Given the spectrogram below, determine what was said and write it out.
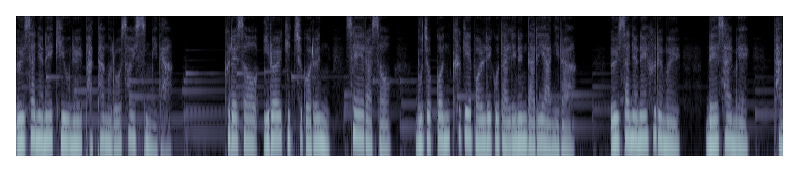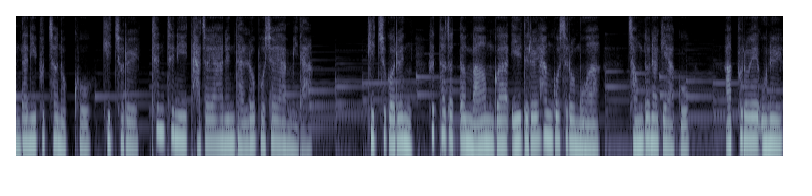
을사년의 기운을 바탕으로 서 있습니다. 그래서 1월 기축월은 새해라서 무조건 크게 벌리고 달리는 달이 아니라 을사년의 흐름을 내 삶에 단단히 붙여놓고 기초를 튼튼히 다져야 하는 달로 보셔야 합니다. 기축월은 흩어졌던 마음과 일들을 한 곳으로 모아 정돈하게 하고 앞으로의 운을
